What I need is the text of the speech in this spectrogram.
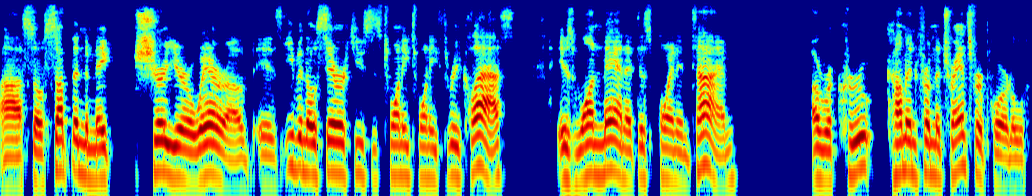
Uh, so something to make sure you're aware of is even though Syracuse's 2023 class is one man at this point in time, a recruit coming from the transfer portal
